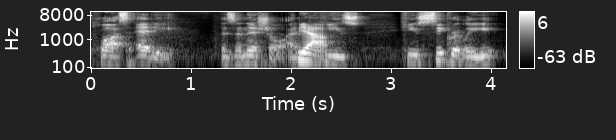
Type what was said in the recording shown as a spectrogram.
plus Eddie, his initial, and Yeah. he's he's secretly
